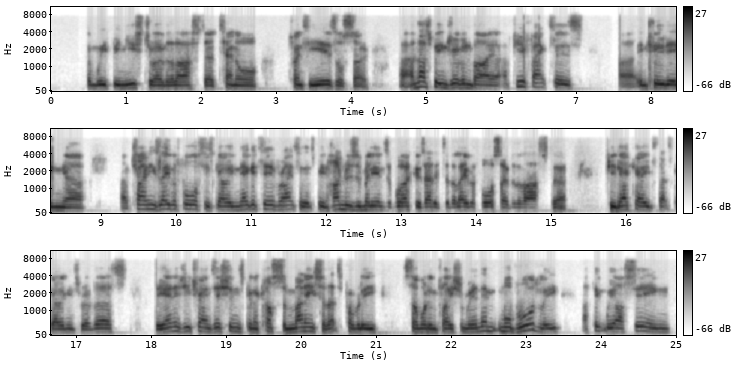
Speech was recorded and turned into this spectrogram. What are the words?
than we've been used to over the last uh, 10 or 20 years or so. Uh, and that's being driven by a, few factors, including Chinese labor force is going negative, right? So there's been hundreds of millions of workers added to the labor force over the last few decades. That's going into reverse. The energy transition is going to cost some money, so that's probably somewhat inflationary. And then more broadly, I think we are seeing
